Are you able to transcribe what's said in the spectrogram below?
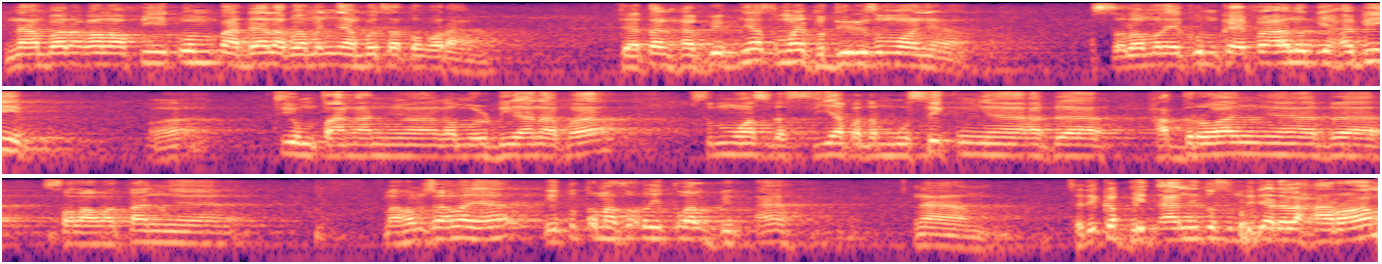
nah barakallahu fikum padahal apa menyambut satu orang. Datang Habibnya semuanya berdiri semuanya. Assalamualaikum kaifa aluki Habib. Eh, cium tangannya, kemudian apa? Semua sudah siap, ada musiknya, ada hadroannya, ada solawatannya. Mahum salah ya, itu termasuk ritual bid'ah. Nah, jadi kebid'ahan itu sendiri adalah haram,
